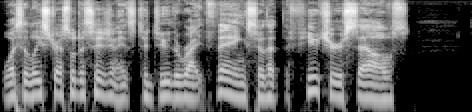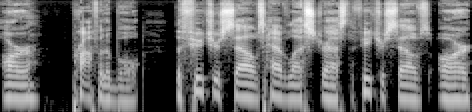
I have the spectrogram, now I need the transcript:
What's the least stressful decision? It's to do the right thing so that the future selves are profitable the future selves have less stress. The future selves are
